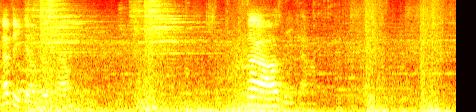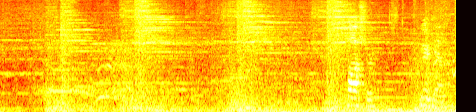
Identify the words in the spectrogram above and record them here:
I think you got this now. Nah, that's me count. Posture. Here count.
